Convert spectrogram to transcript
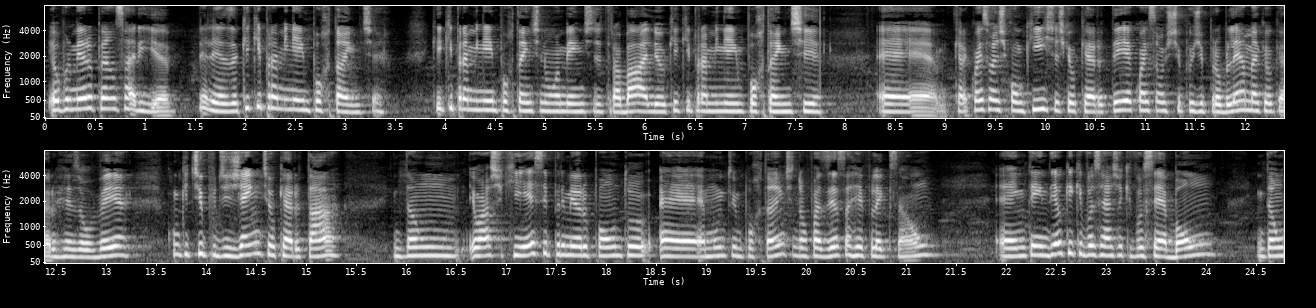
eu primeiro pensaria: beleza, o que, que para mim é importante? Que, que para mim é importante num ambiente de trabalho, o que, que para mim é importante, é, quais são as conquistas que eu quero ter, quais são os tipos de problema que eu quero resolver, com que tipo de gente eu quero estar. Tá. Então, eu acho que esse primeiro ponto é, é muito importante, então fazer essa reflexão, é, entender o que, que você acha que você é bom. Então,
